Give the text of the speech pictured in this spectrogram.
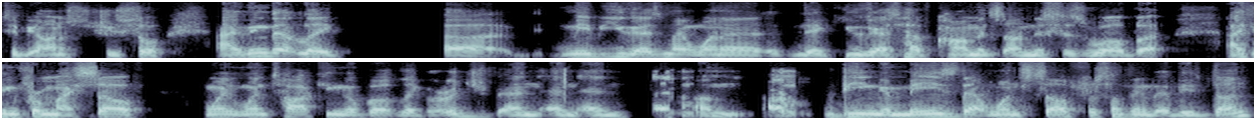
to be honest with you. So I think that like uh, maybe you guys might want to like you guys have comments on this as well. But I think for myself, when when talking about like ujb and and and um, being amazed at oneself for something that they've done,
